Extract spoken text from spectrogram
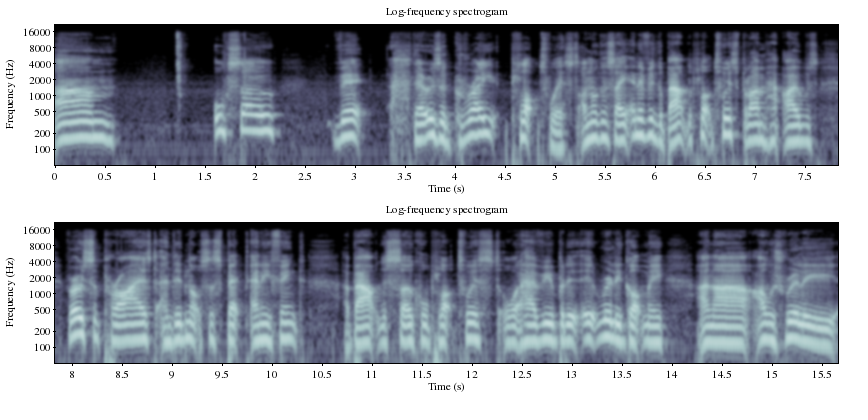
Um, also, there there is a great plot twist. I'm not going to say anything about the plot twist, but I'm I was very surprised and did not suspect anything about this so-called plot twist or what have you. But it, it really got me, and uh, I was really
